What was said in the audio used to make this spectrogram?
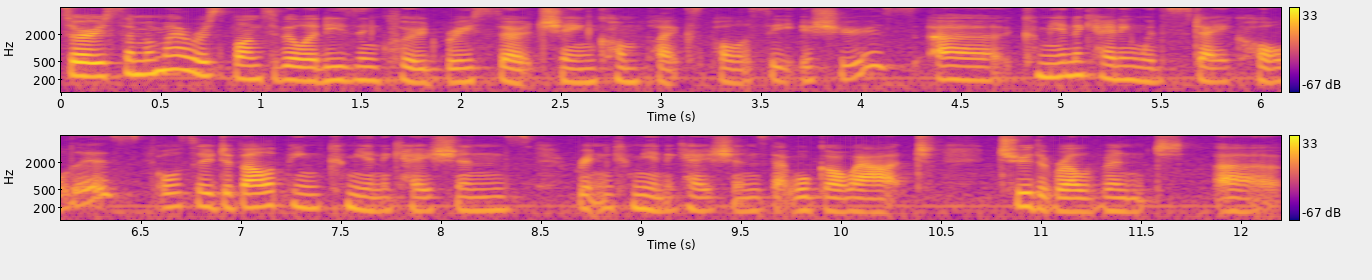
So some of my responsibilities include researching complex policy issues, uh, communicating with stakeholders, also developing communications, written communications that will go out to the relevant uh,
